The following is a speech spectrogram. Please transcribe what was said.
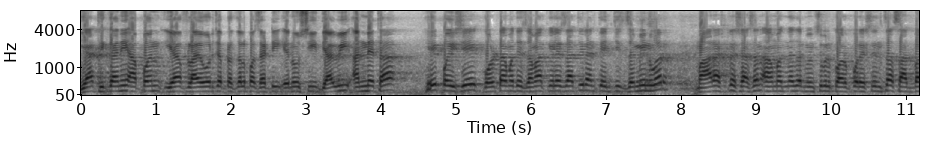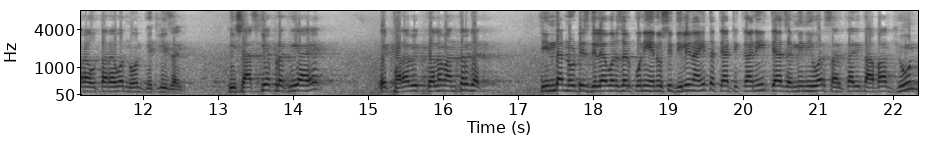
या ठिकाणी आपण या फ्लायओव्हरच्या प्रकल्पासाठी एन ओ सी द्यावी. अन्यथा हे पैसे कोर्टामध्ये जमा केले जातील आणि त्यांची जमीनवर महाराष्ट्र शासन अहमदनगर म्युन्सिपल कॉर्पोरेशनचा सातबारा उतारावर नोंद घेतली जाईल. ही शासकीय प्रक्रिया आहे. एक ठराविक कलम अंतर्गत तीनदा नोटीस दिल्यावर जर कोणी एन ओ सी दिली नाही तर त्या ठिकाणी त्या जमिनीवर सरकारी ताबा घेऊन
